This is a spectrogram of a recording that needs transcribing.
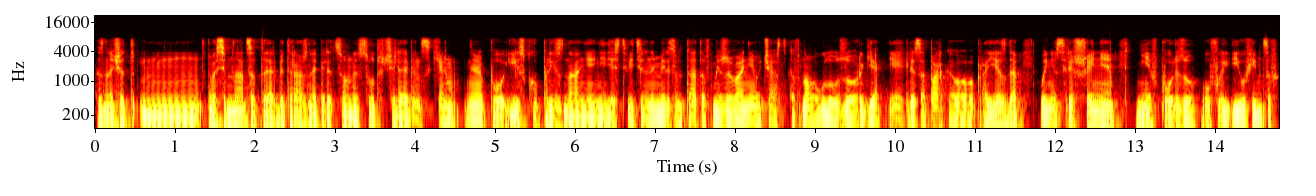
Значит, 18-й арбитражный операционный суд в Челябинске э, по иску признания недействительными результатов межевания участков на углу Зорге и Резопаркового проезда вынес решение не в пользу Уфы и уфимцев.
